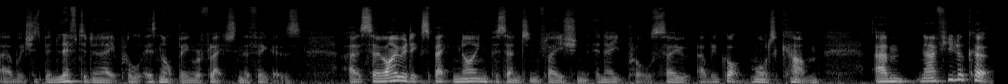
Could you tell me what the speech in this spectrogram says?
uh, which has been lifted in April, is not being reflected in the figures. Uh, so I would expect nine percent inflation in April. So uh, we've got more to come. Um, now, if you look at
